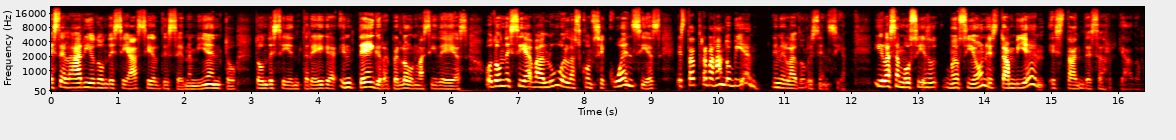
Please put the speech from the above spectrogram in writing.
es el área donde se hace el discernimiento, donde se entrega, integra perdón, las ideas o donde se evalúa las consecuencias, está trabajando bien en la adolescencia. Y las emociones también están desarrolladas.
